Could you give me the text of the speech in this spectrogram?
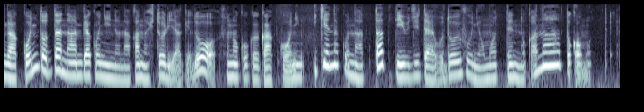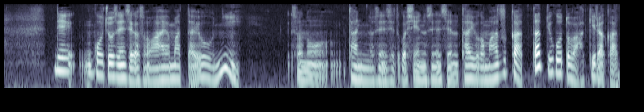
学校にとったら何百人の中の一人だけど、その子が学校に行けなくなったっていう事態をどういうふうに思ってんのかなとか思って。で、校長先生がその謝ったように、その担任の先生とか支援の先生の対応がまずかったっていうことは明らか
